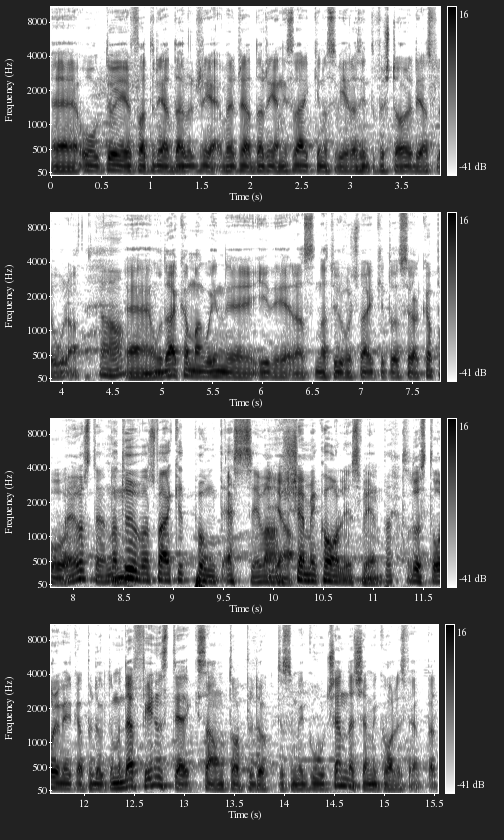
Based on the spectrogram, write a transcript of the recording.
Eh, och då är det för att rädda, rädda reningsverken och så vidare, så inte förstöra deras flora. Eh, och där kan man gå in i, i deras Naturvårdsverket och söka på... Ja, just det, naturvårdsverket.se va, ja. kemikaliesvepet. Mm. Och då står det vilka produkter, men där finns det ett antal produkter som är godkända kemikaliesvepet.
